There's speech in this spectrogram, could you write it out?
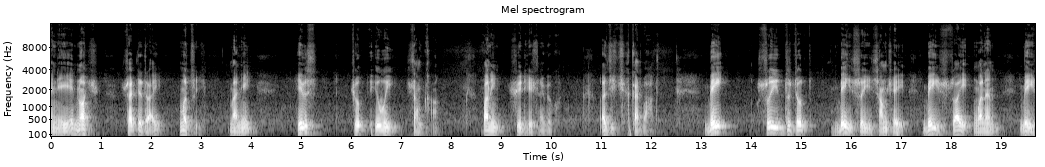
اَنے نۄش سۄ تہِ درٛاے مٔژٕے معنی ہِوِس چھُ ہیُوٕے سمکھان پنٕنۍ شُرۍ ہیٚچھنٲوِکھ أزِچ کَتھ باتھ بیٚیہِ سُے دُژیوٚت بیٚیہِ سُے سمجھے بیٚیہِ سۄے وَنان بیٚیہِ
